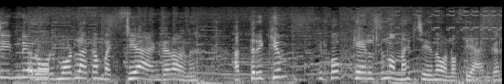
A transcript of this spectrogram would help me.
ചിഹ്ന റോൾ മോഡൽ ആക്കാൻ പറ്റിയ ആങ്കർ ആണ്. അത്രയ്ക്കും ഇപ്പൊ കേരളത്തിൽ നന്നായിട്ട് ചെയ്യുന്ന വൺ ഓഫ് ദി ആങ്കർ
